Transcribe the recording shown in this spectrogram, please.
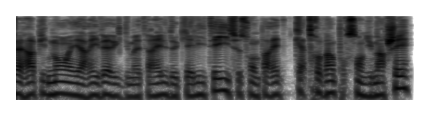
très rapidement est arrivé avec du matériel de qualité. Ils se sont emparés de 80% du marché.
